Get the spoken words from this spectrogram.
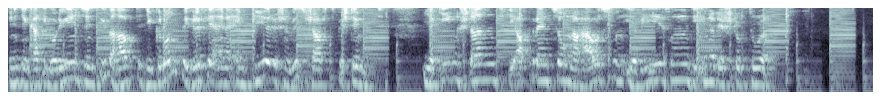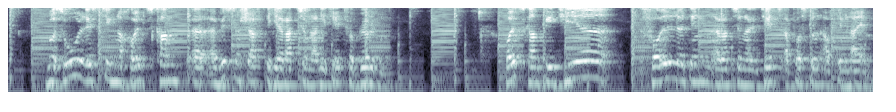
In den Kategorien sind überhaupt die Grundbegriffe einer empirischen Wissenschaft bestimmt. Ihr Gegenstand, die Abgrenzung nach außen, ihr Wesen, die innere Struktur. Nur so lässt sich nach Holzkamp äh, wissenschaftliche Rationalität verbürgen. Holzkamp geht hier voll den Rationalitätsaposteln auf den Leim.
